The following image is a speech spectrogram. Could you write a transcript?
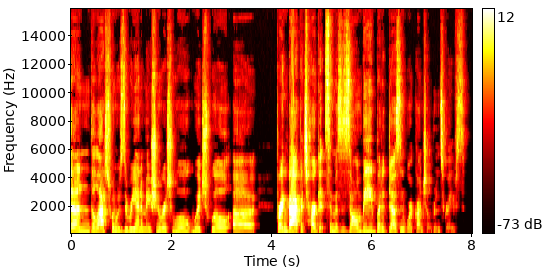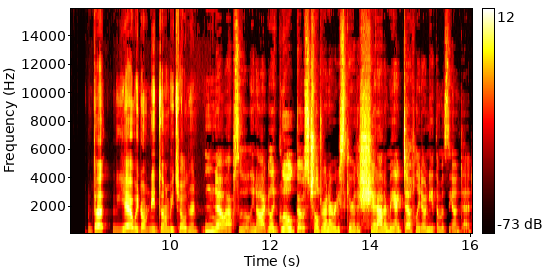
then the last one was the reanimation ritual, which will uh bring back a target sim as a zombie, but it doesn't work on children's graves. That yeah, we don't need zombie children. No, absolutely not. Like little ghost children already scare the shit out of me. I definitely don't need them as the undead.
